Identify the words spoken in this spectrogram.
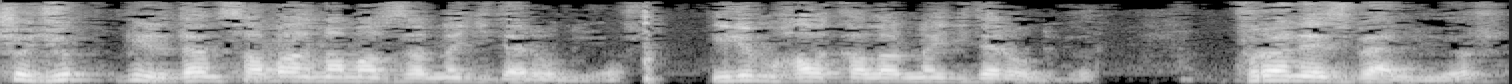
Çocuk birden sabah namazlarına gider oluyor. İlim halkalarına gider oluyor. Kur'an ezberliyor.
